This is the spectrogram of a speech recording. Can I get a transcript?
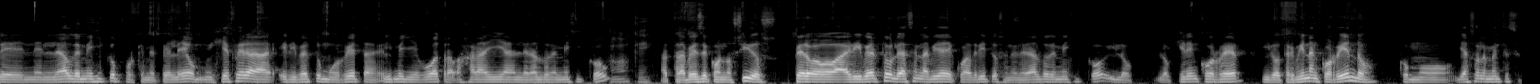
en el Heraldo de México porque me peleo. Mi jefe era Heriberto Murrieta, él me llevó a trabajar ahí al Heraldo de México ah, a través de conocidos. Pero a Heriberto le hacen la vida de cuadritos en el Heraldo de México y lo, lo quieren correr y lo terminan corriendo como ya solamente se,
